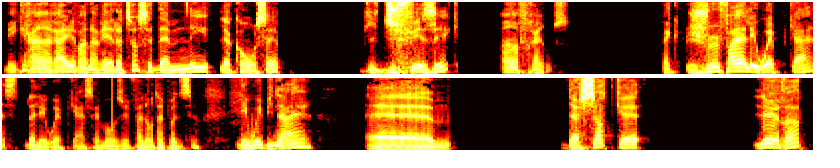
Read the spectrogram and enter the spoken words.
mes grands rêves en arrière de ça, c'est d'amener le concept du physique en France. Fait que je veux faire les webcasts, de les webcasts, hein, mon Dieu, ça fait longtemps que pas dit ça, les webinaires, euh, de sorte que l'Europe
